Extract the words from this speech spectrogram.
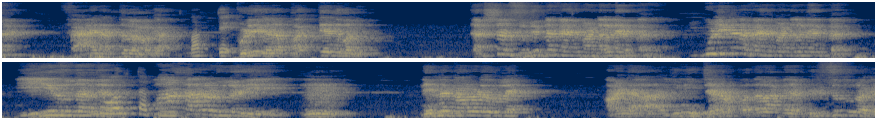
ಫ್ಯಾನ್ ಫ್ಯಾನ್ ಹತ್ತಲ ಮಗ. ಭಕ್ತಿ. ಗುಳಿಗನ ಭಕ್ತಿ ಎಂದು ಬಂದು. ದರ್ಶನ್ ಸುದೀಪ್ನ ಫ್ಯಾನ್ ಮಾಡಲ್ಲ ಇರ್ತಾರೆ. ಗುಳಿಗನ ಫ್ಯಾನ್ ಮಾಡಲ್ಲ ಇರ್ತಾರೆ. ಈ ಹೃದಯ. ಕಾಲೋಡುಲ್ಲರಿ ಹ್ಮ್. ನಿನ್ನ ಕಾಲೋಡೆ ಉಳ್ಳೆ ಆಂಡ ಇನಿ ಜನ ಬದಲಾವಿನ ಬಿರುಸು ತೂರಗ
